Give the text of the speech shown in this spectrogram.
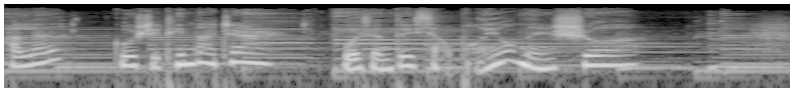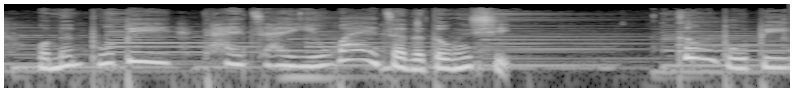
好了，故事听到这儿，我想对小朋友们说：我们不必太在意外在的东西，更不必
